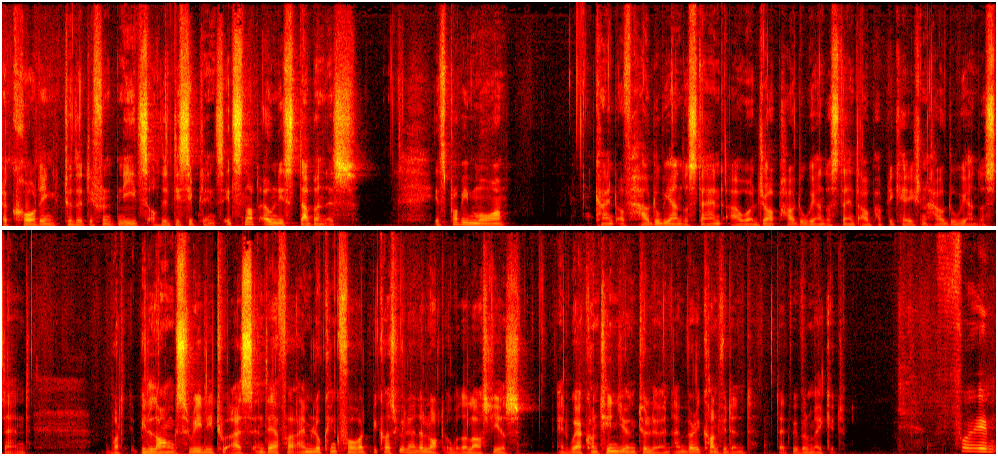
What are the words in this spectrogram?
according to the different needs of the disciplines. It's not only stubbornness, it's probably more kind of how do we understand our job, how do we understand our publication, how do we understand what belongs really to us. And therefore, I'm looking forward because we learned a lot over the last years and we are continuing to learn. I'm very confident that we will make it. For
